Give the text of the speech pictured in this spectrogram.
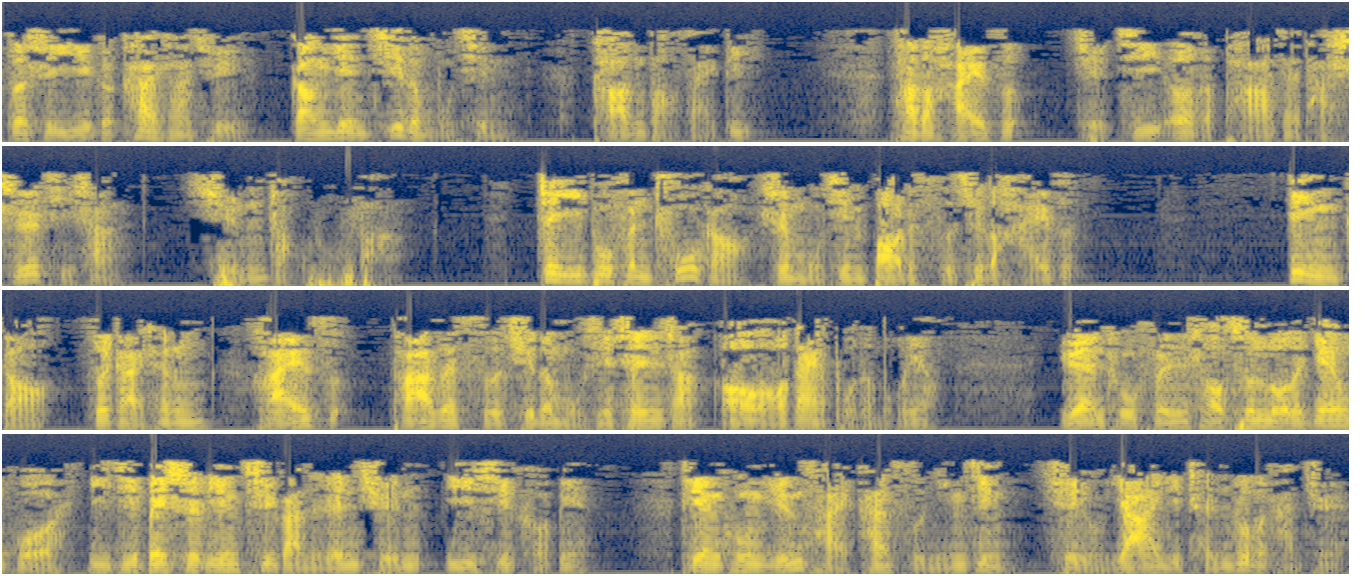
则是一个看上去刚咽气的母亲躺倒在地，她的孩子。却饥饿的爬在他尸体上寻找乳房。这一部分初稿是母亲抱着死去的孩子，定稿则改成孩子爬在死去的母亲身上嗷嗷待哺的模样。远处焚烧村落的烟火以及被士兵驱赶的人群依稀可辨。天空云彩看似宁静，却有压抑沉重的感觉。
